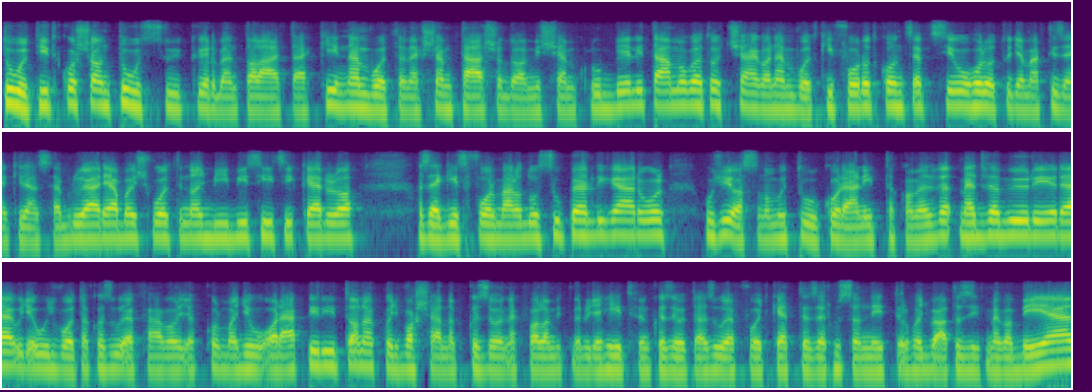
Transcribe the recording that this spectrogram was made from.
túl titkosan, túl szűk körben találták ki, nem volt ennek sem társadalmi, sem klubbéli támogatottsága, nem volt kiforrott koncepció, holott ugye már 19 februárjában is volt egy nagy BBC cikk erről az egész formálódó szuperligáról, úgyhogy azt mondom, hogy túl korán ittak a medve, medvebőrére, ugye úgy voltak az UEFA-val, hogy akkor majd jó arápirítanak, hogy vasárnap közölnek valamit, mert ugye hétfőn közölte az UEFA, hogy 2024-től hogy változik meg a BL.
